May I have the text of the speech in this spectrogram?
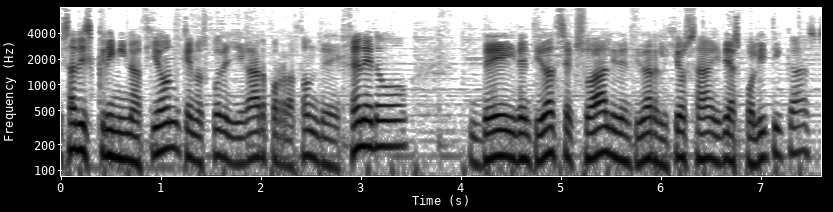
esa discriminación que nos puede llegar por razón de género, de identidad sexual, identidad religiosa, ideas políticas?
